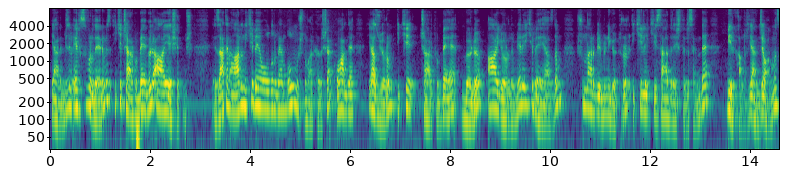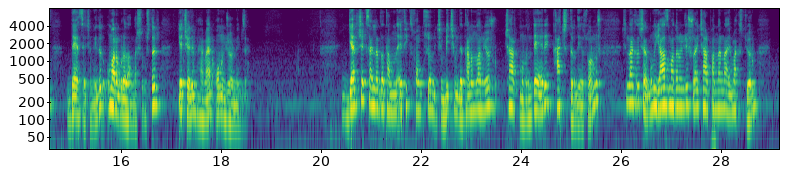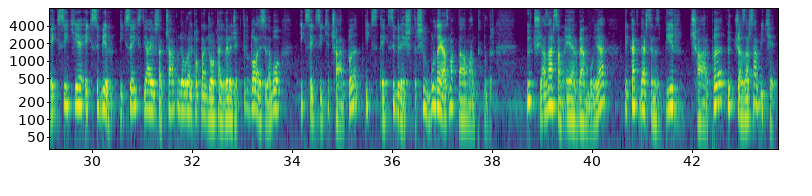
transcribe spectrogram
Yani bizim F0 değerimiz 2 çarpı B bölü A'ya eşitmiş. E zaten A'nın 2B olduğunu ben bulmuştum arkadaşlar. O halde yazıyorum 2 çarpı B bölü A gördüğüm yere 2B yazdım. Şunlar birbirini götürür. 2 ile 2'yi sadeleştirirsem de 1 kalır. Yani cevabımız D seçeneğidir. Umarım burada anlaşılmıştır. Geçelim hemen 10. örneğimize. Gerçek sayılarda tanımlı fx fonksiyonu için biçimde tanımlanıyor. Çarpımının değeri kaçtır diye sormuş. Şimdi arkadaşlar bunu yazmadan önce şurayı çarpanlarına ayırmak istiyorum. Eksi 2'ye eksi 1, x'e x diye ayırsak çarpınca burayı toplayınca ortayı verecektir. Dolayısıyla bu x eksi 2 çarpı x eksi 1 eşittir. Şimdi burada yazmak daha mantıklıdır. 3 yazarsam eğer ben buraya dikkat ederseniz 1 çarpı 3 yazarsam 2.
